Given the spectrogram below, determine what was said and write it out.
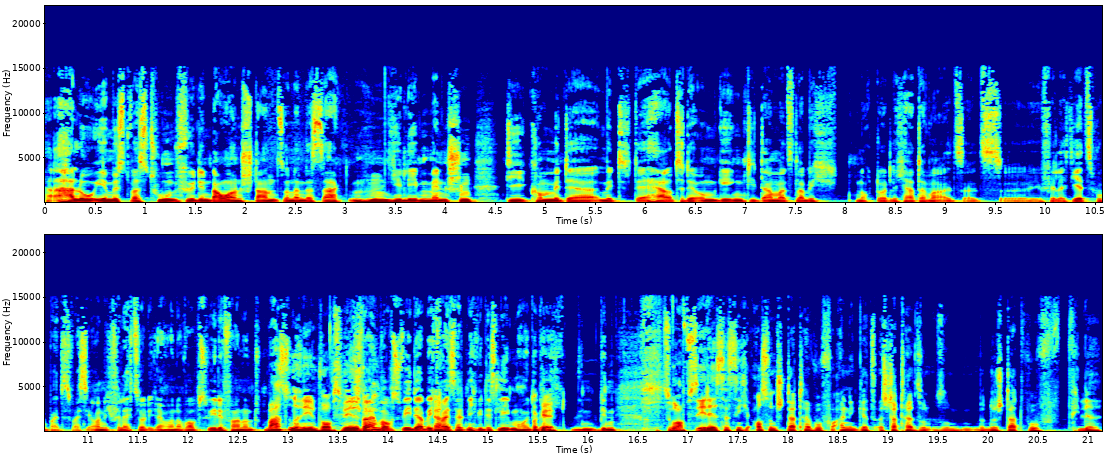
hallo, ihr müsst was tun für den Bauernstand, sondern das sagt, mh, hier leben Menschen, die kommen mit der mit der Härte der Umgegend, die damals, glaube ich, noch deutlich härter war als als äh, vielleicht jetzt, wobei das weiß ich auch nicht. Vielleicht sollte ich einfach nach Worpswede fahren und warst du noch nie in Worpswede? Ich war in Worpswede, aber ich ja. weiß halt nicht, wie das Leben heute okay. Ich bin, bin so Worpswede ist das nicht auch so ein Stadtteil, wo vor allen Dingen jetzt Stadtteil so, so eine Stadt, wo viele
